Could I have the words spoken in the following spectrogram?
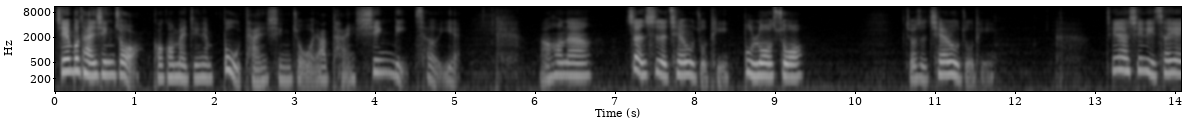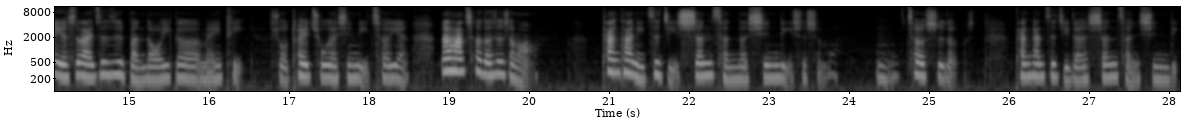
今天不谈星座，Coco 妹今天不谈星座，我要谈心理测验。然后呢，正式的切入主题，不啰嗦，就是切入主题。今天的心理测验也是来自日本的一个媒体所推出的心理测验。那它测的是什么？看看你自己深层的心理是什么？嗯，测试的，看看自己的深层心理。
